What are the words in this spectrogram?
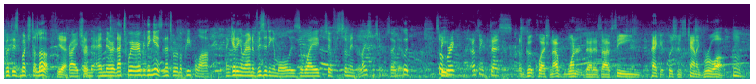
but there's much to love, Yeah, right? sure. And, and there, that's where everything is, and that's where the people are. And getting around and visiting them all is a way to cement relationships. So good. So, Greg, I think that's a good question. I've wondered that as I've seen packet pushers kind of grow up. Hmm.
